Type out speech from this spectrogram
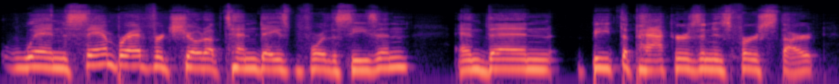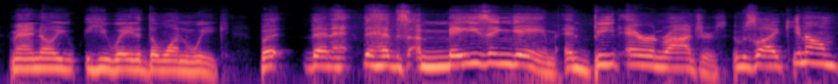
when Sam Bradford showed up 10 days before the season and then beat the Packers in his first start. I mean, I know he, he waited the one week, but then they had this amazing game and beat Aaron Rodgers. It was like, you know,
